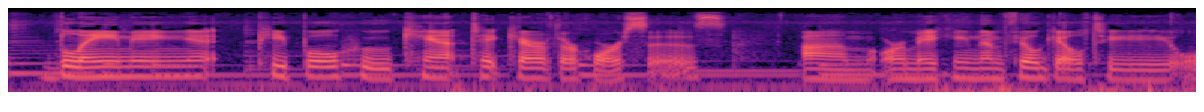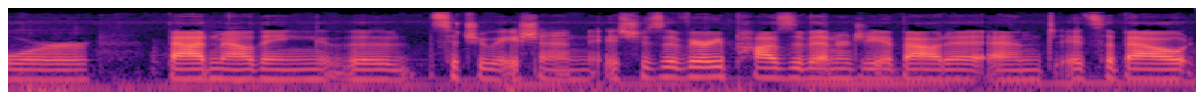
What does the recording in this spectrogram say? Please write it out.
blaming people who can't take care of their horses um, or making them feel guilty or bad mouthing the situation. It's just a very positive energy about it, and it's about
